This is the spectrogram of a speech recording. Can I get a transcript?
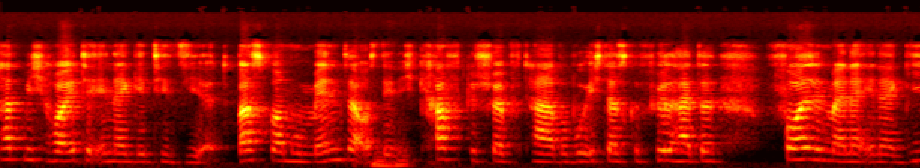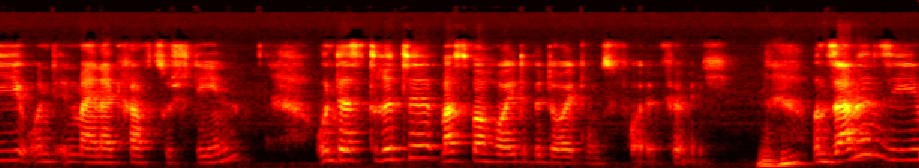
hat mich heute energetisiert? Was waren Momente, aus denen ich Kraft geschöpft habe, wo ich das Gefühl hatte, voll in meiner Energie und in meiner Kraft zu stehen? Und das Dritte, was war heute bedeutungsvoll für mich? Mhm. Und sammeln Sie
